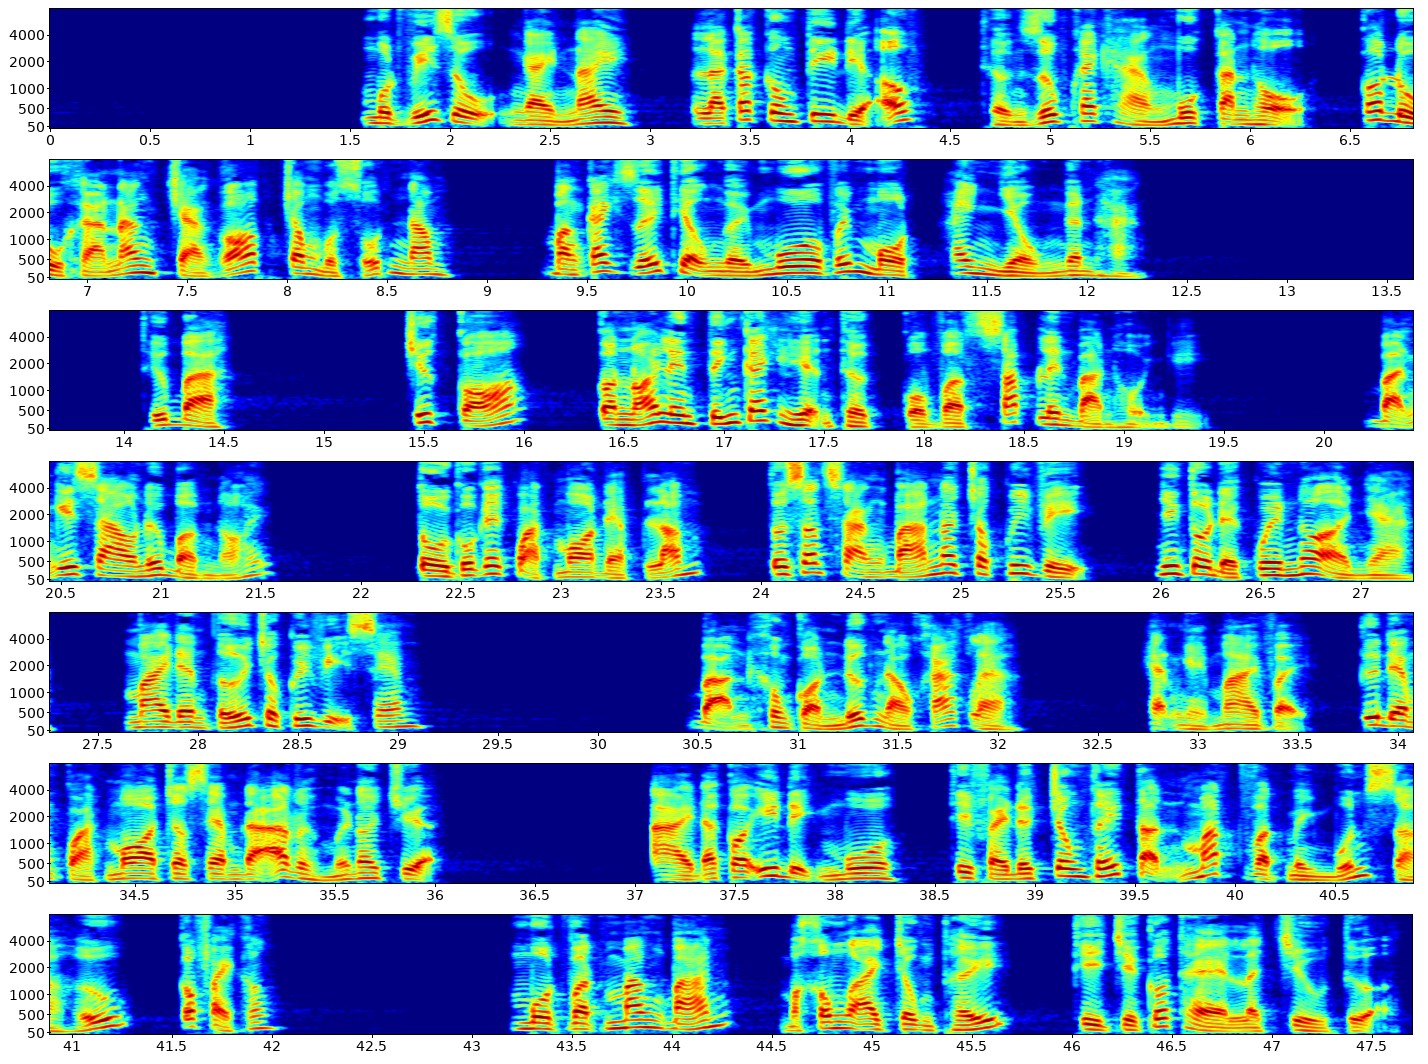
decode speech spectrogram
Một ví dụ ngày nay là các công ty địa ốc thường giúp khách hàng mua căn hộ có đủ khả năng trả góp trong một số năm bằng cách giới thiệu người mua với một hay nhiều ngân hàng. Thứ ba, trước có còn nói lên tính cách hiện thực của vật sắp lên bàn hội nghị. Bạn nghĩ sao nếu bẩm nói, tôi có cái quạt mo đẹp lắm, tôi sẵn sàng bán nó cho quý vị, nhưng tôi để quên nó ở nhà, mai đem tới cho quý vị xem. Bạn không còn nước nào khác là hẹn ngày mai vậy, cứ đem quạt mo cho xem đã rồi mới nói chuyện. Ai đã có ý định mua thì phải được trông thấy tận mắt vật mình muốn sở hữu, có phải không? Một vật mang bán mà không ai trông thấy thì chỉ có thể là trừu tượng.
